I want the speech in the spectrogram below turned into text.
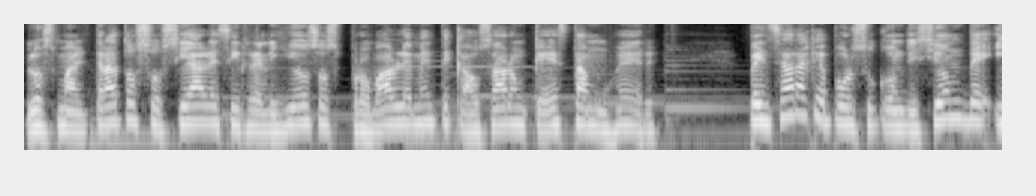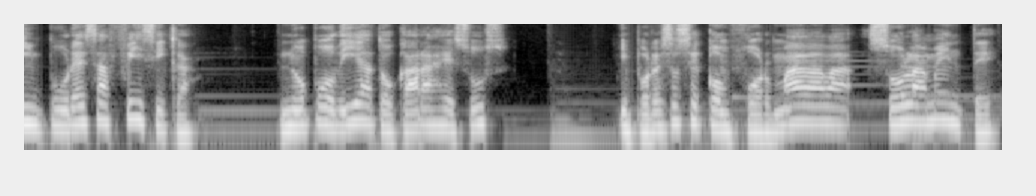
Los maltratos sociales y religiosos probablemente causaron que esta mujer pensara que por su condición de impureza física no podía tocar a Jesús y por eso se conformaba solamente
